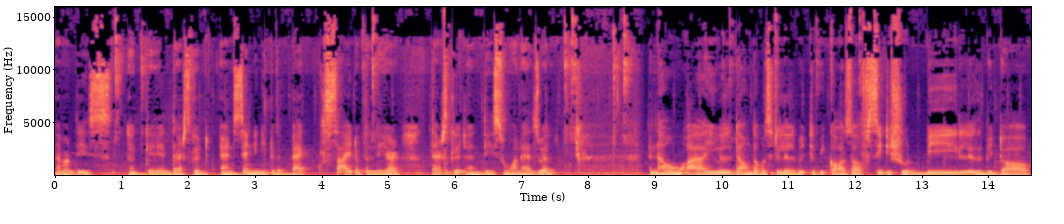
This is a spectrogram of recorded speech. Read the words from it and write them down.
about this? Okay that's good. And sending it to the back side of the layer that's good. And this one as well. And now I will down the opacity a little bit. Because of city should be a little bit of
